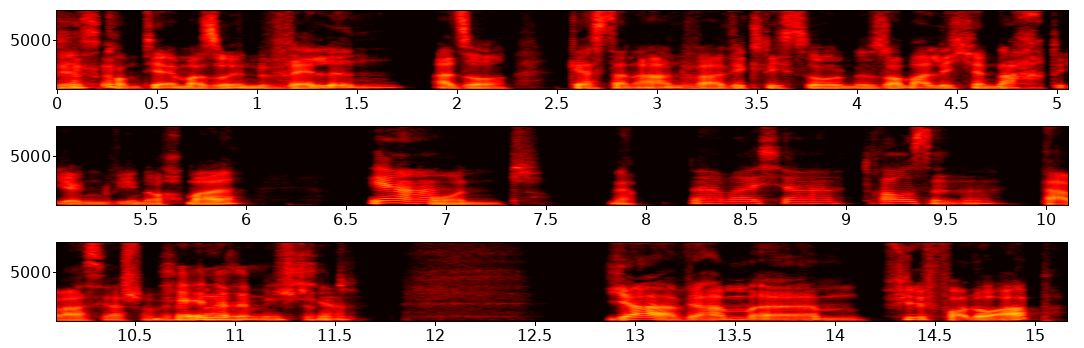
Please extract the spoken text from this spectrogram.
Das kommt ja immer so in Wellen. Also gestern Abend war wirklich so eine sommerliche Nacht irgendwie noch mal. Ja. Und ja. Da war ich ja draußen. Ne? Da war es ja schon wieder. Ich erinnere da, mich, stimmt. ja. Ja, wir haben ähm, viel Follow-up.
